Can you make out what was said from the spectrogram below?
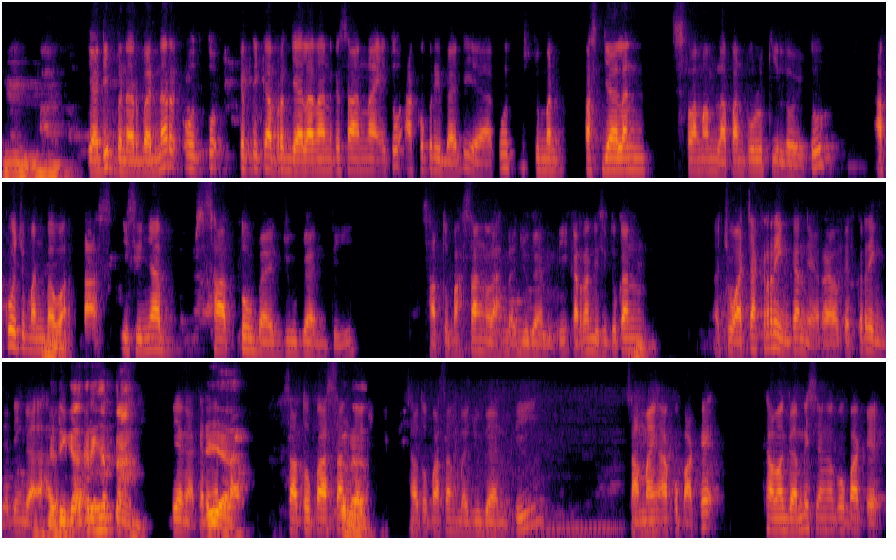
hmm. jadi benar-benar untuk ketika perjalanan ke sana itu aku pribadi ya aku cuma pas jalan selama 80 kilo itu Aku cuman hmm. bawa tas, isinya satu baju ganti, satu pasang lah baju ganti, karena di situ kan hmm. cuaca kering kan ya, relatif kering, jadi nggak jadi nggak keringetan. Iya nggak keringetan. Iya. Satu pasang baju, satu pasang baju ganti, sama yang aku pakai, sama gamis yang aku pakai.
